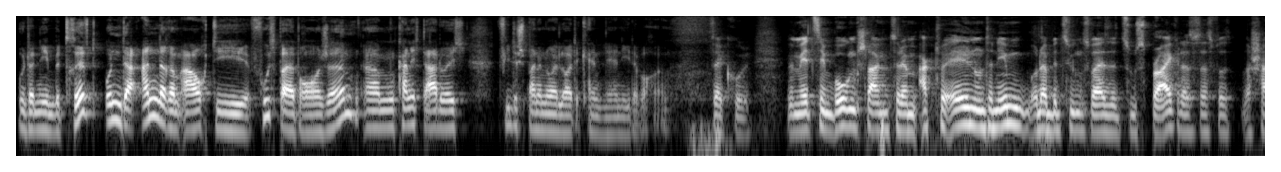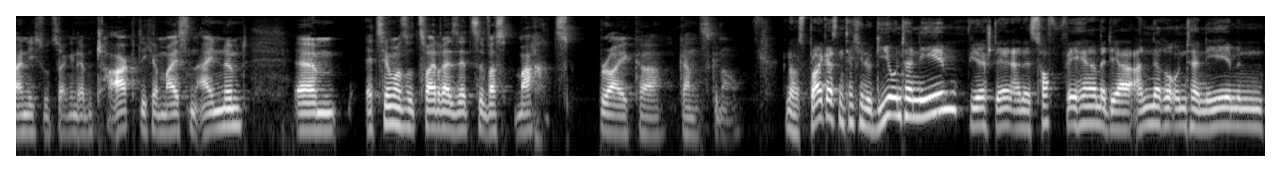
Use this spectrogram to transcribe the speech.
Unternehmen betrifft, unter anderem auch die Fußballbranche, ähm, kann ich dadurch viele spannende neue Leute kennenlernen jede Woche. Sehr cool. Wenn wir jetzt den Bogen schlagen zu dem aktuellen Unternehmen oder beziehungsweise zu Spriker, das ist das, was wahrscheinlich sozusagen in dem Tag dich am meisten einnimmt. Ähm, erzähl mal so zwei, drei Sätze, was macht Spriker ganz genau? Genau, Spriker ist ein Technologieunternehmen. Wir stellen eine Software her, mit der andere Unternehmen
